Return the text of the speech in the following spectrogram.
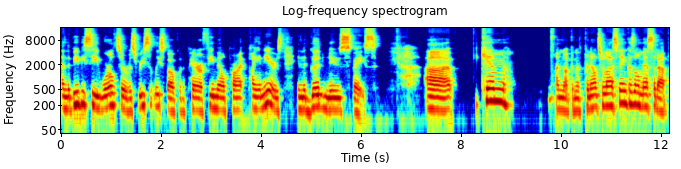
And the BBC World Service recently spoke with a pair of female pioneers in the good news space. Uh, Kim, I'm not going to pronounce her last name because I'll mess it up,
